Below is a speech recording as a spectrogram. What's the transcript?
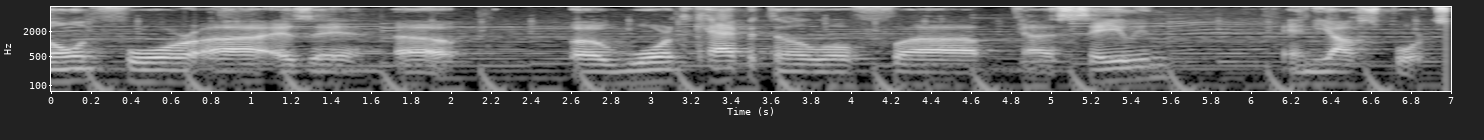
known for uh, as a, uh, a, world capital of uh, uh, sailing and yacht sports.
